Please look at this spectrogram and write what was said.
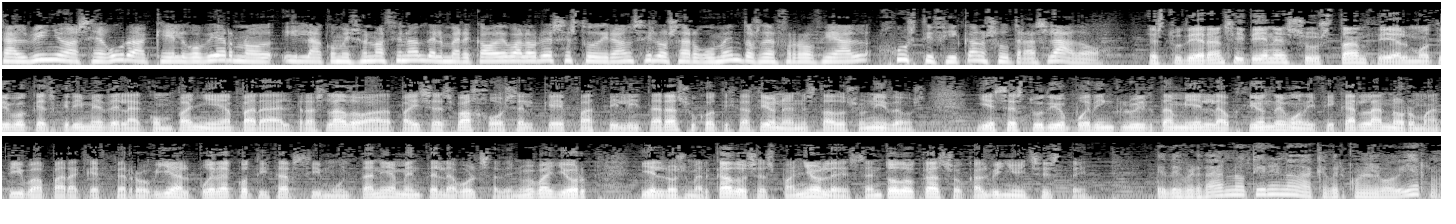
Calviño asegura que el Gobierno y la Comisión Nacional del Mercado de Valores estudiarán si los argumentos de Ferrovial justifican su traslado. Estudiarán si tiene sustancia el motivo que esgrime de la compañía para el traslado a Países Bajos, el que facilitará su cotización en Estados Unidos. Y ese estudio puede incluir también la opción de modificar la normativa para que Ferrovial pueda cotizar simultáneamente en la Bolsa de Nueva York y en los mercados españoles. En todo caso, Calviño insiste. De verdad no tiene nada que ver con el Gobierno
